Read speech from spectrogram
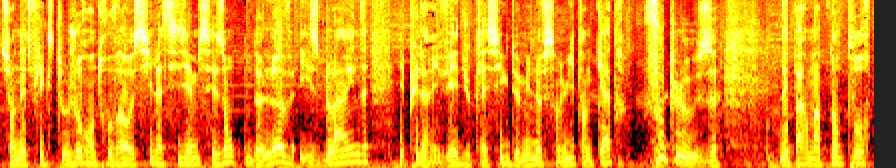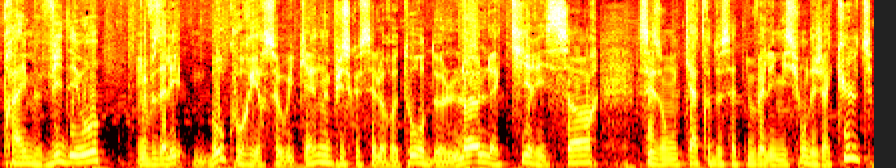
Sur Netflix toujours, on trouvera aussi la sixième saison de Love is Blind et puis l'arrivée du classique de 1984, Footloose. Départ maintenant pour Prime Video. Vous allez beaucoup rire ce week-end puisque c'est le retour de LOL qui ressort. Saison 4 de cette nouvelle émission déjà culte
